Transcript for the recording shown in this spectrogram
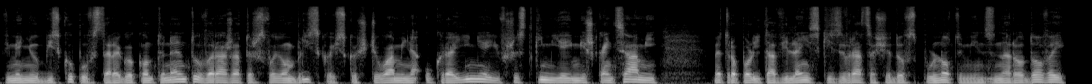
W imieniu biskupów Starego Kontynentu wyraża też swoją bliskość z kościołami na Ukrainie i wszystkimi jej mieszkańcami. Metropolita Wileński zwraca się do wspólnoty międzynarodowej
